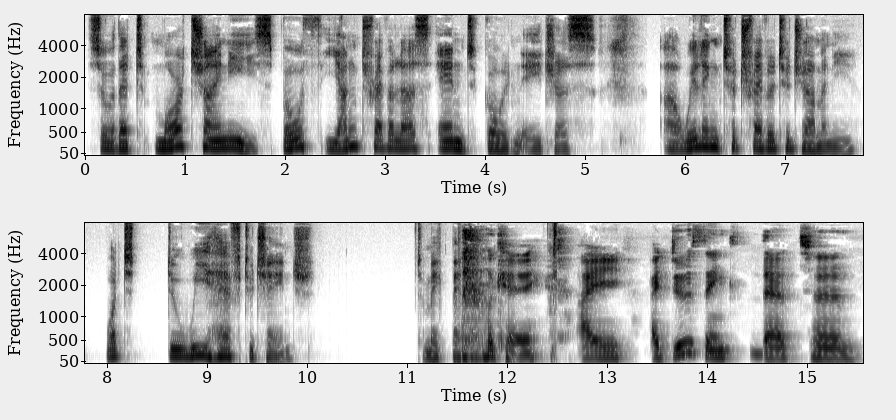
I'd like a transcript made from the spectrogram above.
so that more Chinese, both young travelers and golden agers, are willing to travel to Germany? What do we have to change to make better? Okay, I I do think that um,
